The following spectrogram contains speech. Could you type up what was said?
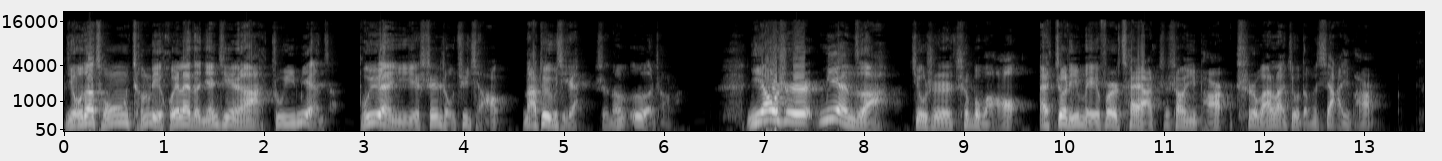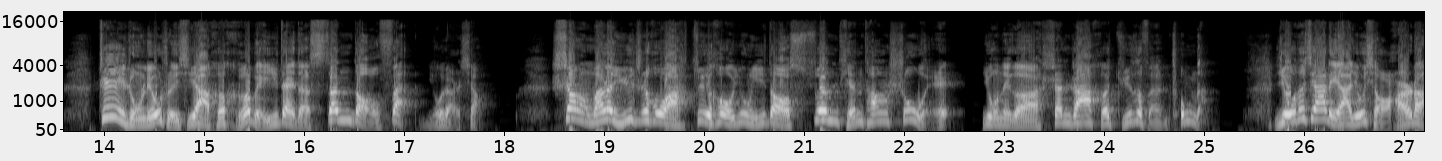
有的从城里回来的年轻人啊，注意面子。不愿意伸手去抢，那对不起，只能饿着了。你要是面子啊，就是吃不饱。哎，这里每份菜啊只上一盘，吃完了就等下一盘。这种流水席啊，和河北一带的三道饭有点像。上完了鱼之后啊，最后用一道酸甜汤收尾，用那个山楂和橘子粉冲的。有的家里啊有小孩的，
